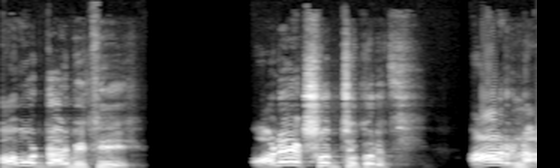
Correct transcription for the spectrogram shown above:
খবরদার বিথি, অনেক সহ্য করেছি, আর না।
